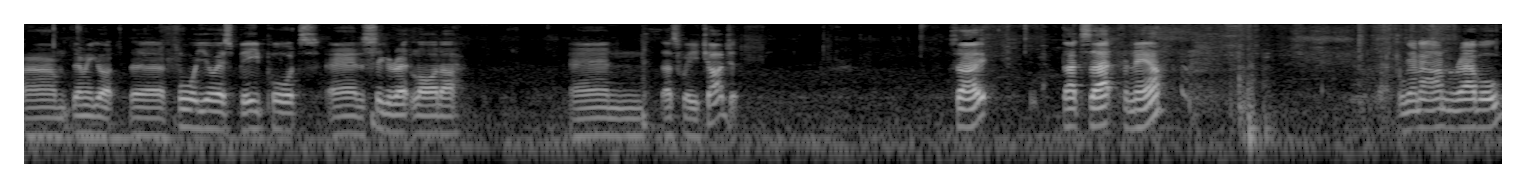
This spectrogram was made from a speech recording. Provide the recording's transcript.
Um, then we got the four USB ports and a cigarette lighter and that's where you charge it. So that's that for now. We're going to unravel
